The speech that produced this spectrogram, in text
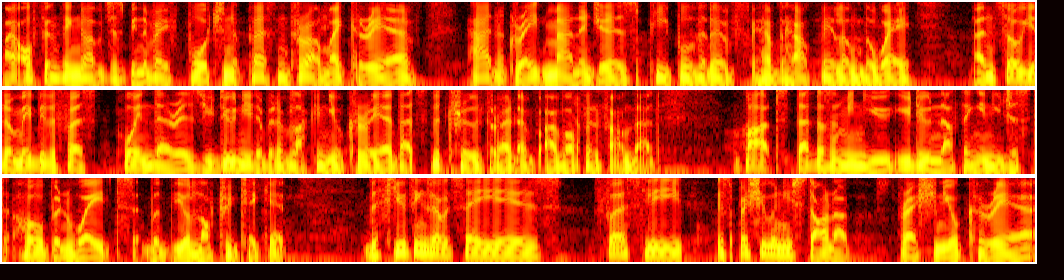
I often think I've just been a very fortunate person throughout my career. I've had great managers, people that have have helped me along the way. And so, you know, maybe the first point there is you do need a bit of luck in your career. That's the truth, right? I've, I've often found that. But that doesn't mean you you do nothing and you just hope and wait with your lottery ticket. The few things I would say is, firstly, especially when you start out fresh in your career,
